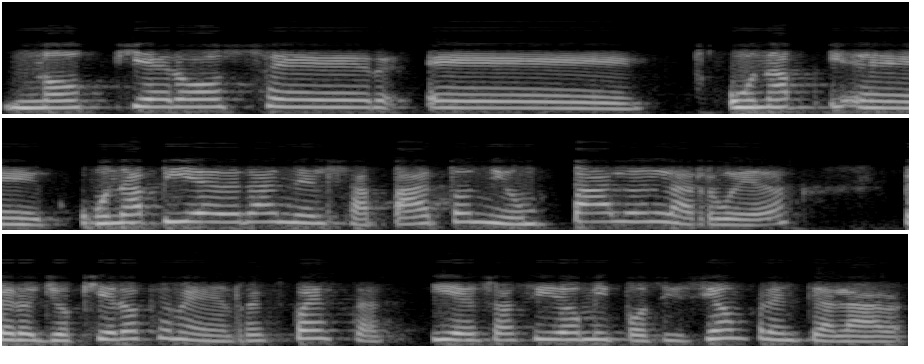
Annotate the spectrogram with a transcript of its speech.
No quiero ser eh, una, eh, una piedra en el zapato ni un palo en la rueda, pero yo quiero que me den respuestas y eso ha sido mi posición frente a la,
